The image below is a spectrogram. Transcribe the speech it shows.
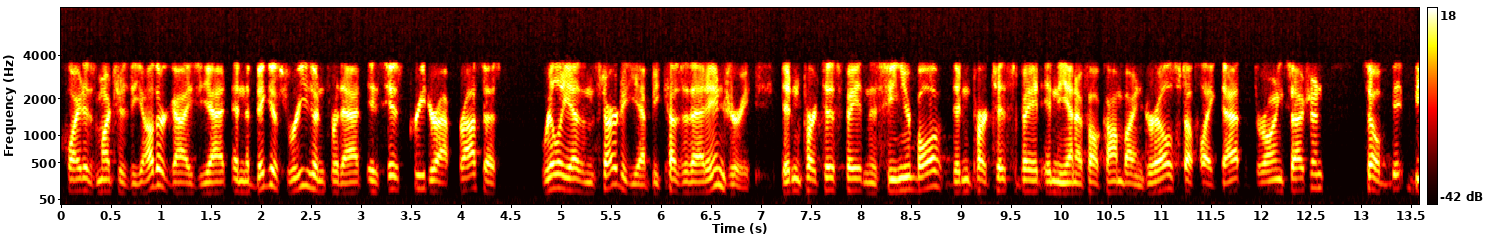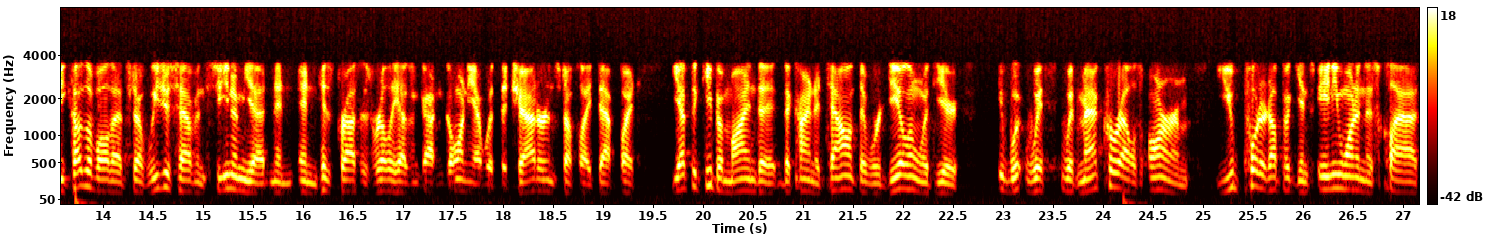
quite as much as the other guys yet. And the biggest reason for that is his pre draft process really hasn't started yet because of that injury. Didn't participate in the Senior Bowl, didn't participate in the NFL Combine drill, stuff like that, the throwing session. So b- because of all that stuff, we just haven't seen him yet, and, and his process really hasn't gotten going yet with the chatter and stuff like that. But you have to keep in mind that the kind of talent that we're dealing with here, with with, with Matt Corral's arm, you put it up against anyone in this class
